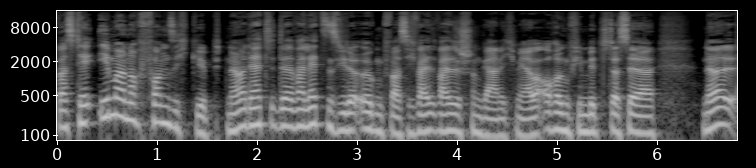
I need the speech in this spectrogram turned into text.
Was der immer noch von sich gibt, ne, der hatte, der war letztens wieder irgendwas, ich weiß, weiß es schon gar nicht mehr, aber auch irgendwie mit, dass er, ne,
